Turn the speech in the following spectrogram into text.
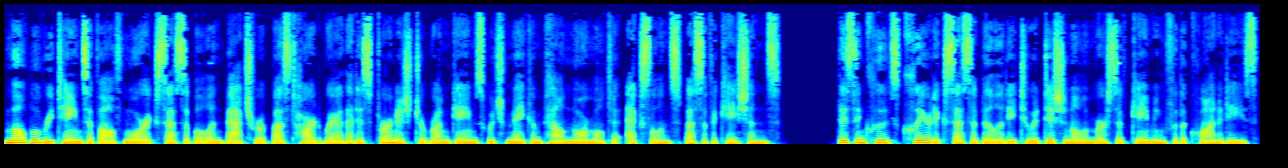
Mobile retains evolve more accessible and batch robust hardware that is furnished to run games which may compel normal to excellent specifications. This includes cleared accessibility to additional immersive gaming for the quantities,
